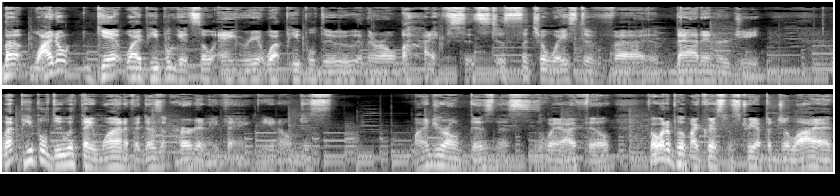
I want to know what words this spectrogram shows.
But I don't get why people get so angry at what people do in their own lives. It's just such a waste of uh, bad energy. Let people do what they want if it doesn't hurt anything. You know, just mind your own business is the way I feel. If I want to put my Christmas tree up in July,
